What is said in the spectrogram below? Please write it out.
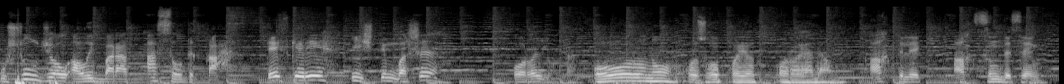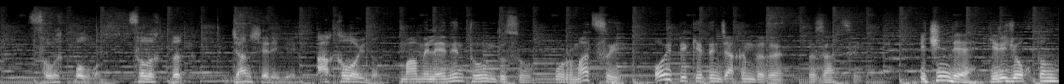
ушул жол алып барат асылдыкка. Тескери иштин башы оройлуктан ооруну козгоп коет орой адам. Ак тилек ак сын десең сылык болгон сылыктык жан шериги акыл ойдун мамиленин туындусу урмат сый ой пикирдин жакындыгы ызат сый. Ичинде кири жоктун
